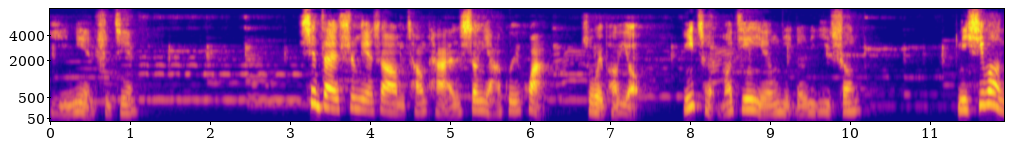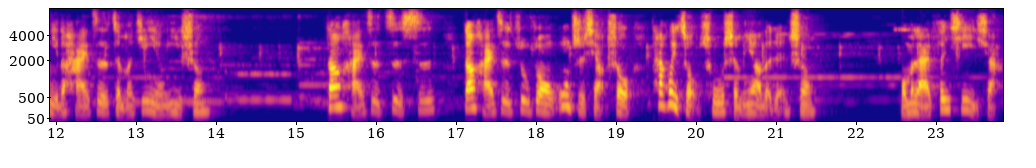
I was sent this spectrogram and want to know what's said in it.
一念之间。现在市面上常谈生涯规划，诸位朋友，你怎么经营你的一生？你希望你的孩子怎么经营一生？当孩子自私，当孩子注重物质享受，他会走出什么样的人生？我们来分析一下。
